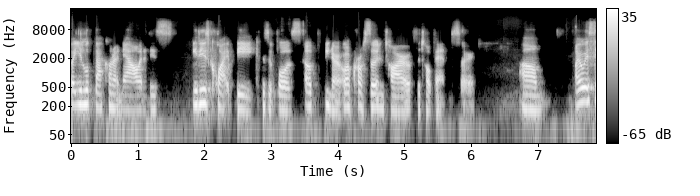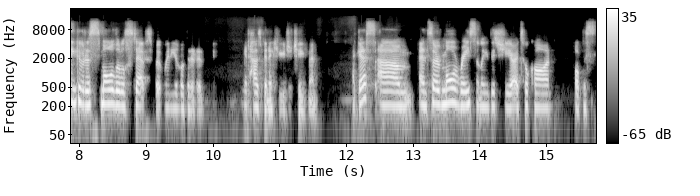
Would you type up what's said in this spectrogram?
But you look back on it now, and it is it is quite big because it was up, you know across the entire of the top end. So um, I always think of it as small little steps, but when you look at it, it, has been a huge achievement, I guess. Um, and so more recently this year, I took on obviously,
